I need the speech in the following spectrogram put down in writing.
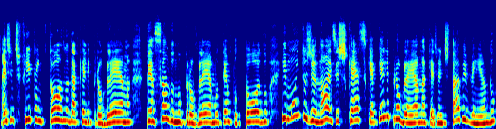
a gente fica em torno daquele problema, pensando no problema o tempo todo, e muitos de nós esquecem que aquele problema que a gente está vivendo,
